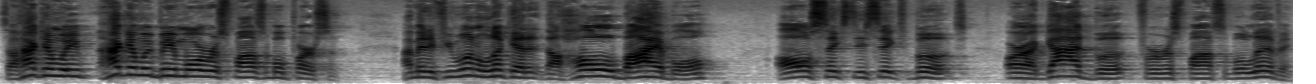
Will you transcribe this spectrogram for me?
So how can we how can we be a more responsible person? I mean, if you want to look at it, the whole Bible, all 66 books, are a guidebook for responsible living.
